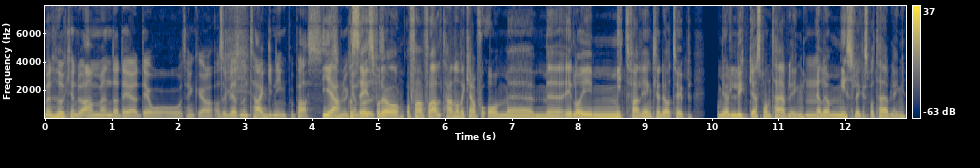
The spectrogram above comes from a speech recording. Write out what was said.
Men hur kan du använda det då, tänker jag? Alltså det blir som en taggning på pass. Ja, precis. För då, och framförallt handlar det kanske om, eh, eller i mitt fall egentligen då typ, om jag lyckas på en tävling Mm. eller jag misslyckas på tävling.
